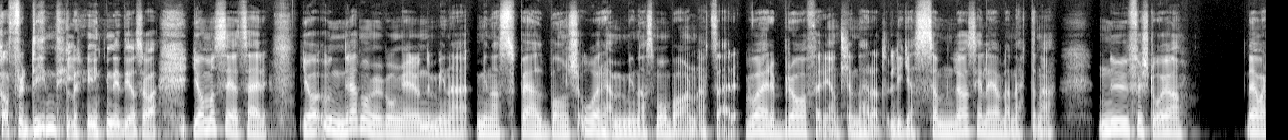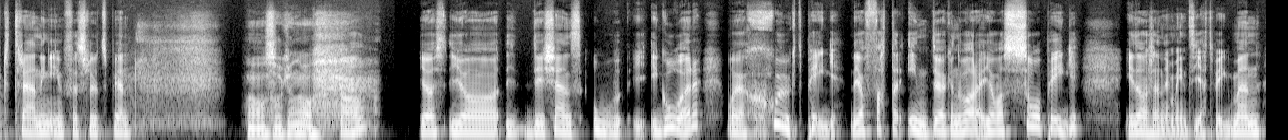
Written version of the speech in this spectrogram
Ja, för din del är det ingen idé att sova. Jag måste säga att så här, jag har undrat många gånger under mina, mina spädbarnsår här med mina små barn, att så här, vad är det bra för egentligen det här att ligga sömnlös hela jävla nätterna? Nu förstår jag. Det har varit träning inför slutspel. Ja, så kan det vara. Ja. Jag, jag, det känns o, igår var jag sjukt pigg. Jag fattar inte hur jag kunde vara. Jag var så pigg. Idag känner jag mig inte jättepigg. Men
